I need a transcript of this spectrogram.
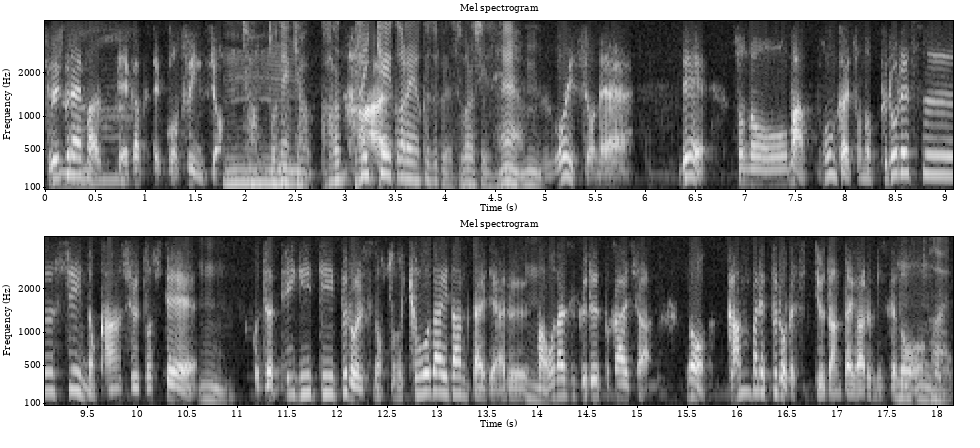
それぐらいまあでかくてごついんですよ。ちゃんとね、体型から役作り、素晴らしいですね。うん。すごいですよね。で、そのまあ、今回、そのプロレスシーンの監修として、うんこちら DDT プロレスのその兄弟団体である、うん。まあ、同じグループ会社の頑張れプロレスっていう団体があるんですけど、うん。はい。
